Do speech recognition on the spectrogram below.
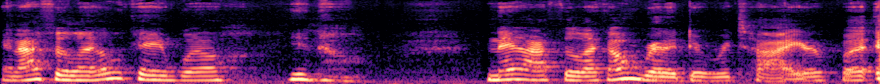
And I feel like, okay, well, you know, now I feel like I'm ready to retire, but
